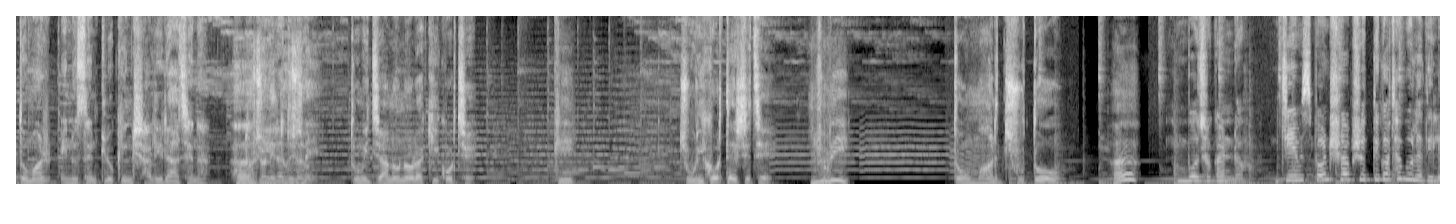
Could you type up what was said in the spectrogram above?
যে তোমার ইনোসেন্ট লুকিং শালিরা আছে না? হ্যাঁ এরা দুজনে। তুমি জানো না ওরা কি করছে? কি? চুরি করতে এসেছে? চুরি? তোমার জুতো। হ্যাঁ? বোঝো কাণ্ড। জেমস বন্ড সব সত্যি কথা বলে দিল।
